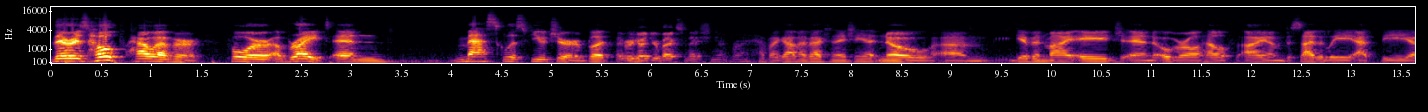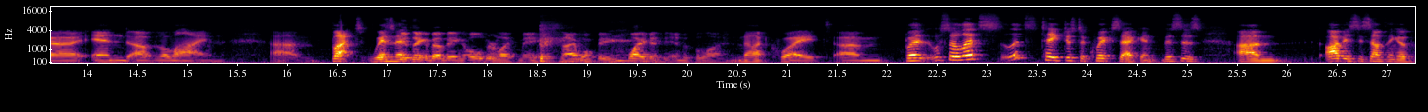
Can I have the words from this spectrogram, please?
There is hope, however, for a bright and maskless future, but Have you got your vaccination yet, Brian? Have I got my vaccination yet? No. Um, given my age and overall health, I am decidedly at the uh, end of the line. Um, but when That's the, the good thing about being older like me is I won't be quite at the end of the line. Not quite. Um, but so let's let's take just a quick second. This is um, obviously something of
